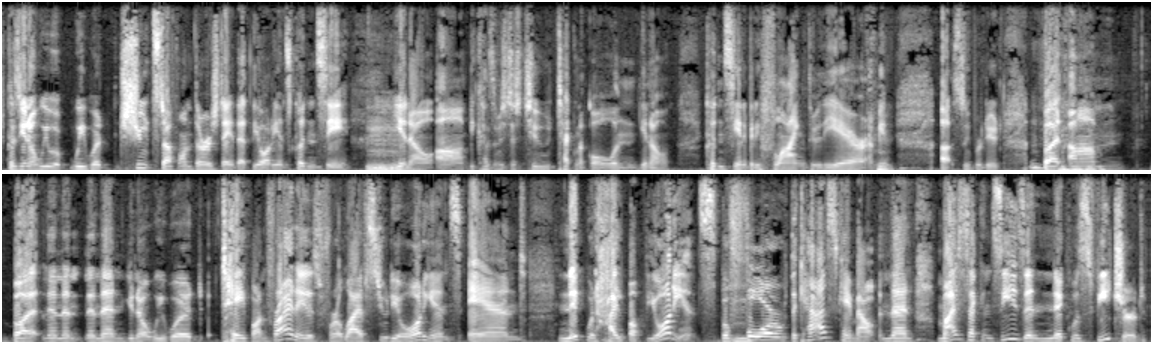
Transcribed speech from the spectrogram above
Because you know we would we would shoot stuff on Thursday that the audience couldn't see, you know, um, because it was just too technical and you know couldn't see anybody flying through the air. I mean, uh, super dude, but. Um, but then, then, and then, you know, we would tape on Fridays for a live studio audience, and Nick would hype up the audience before the cast came out. And then my second season, Nick was featured,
